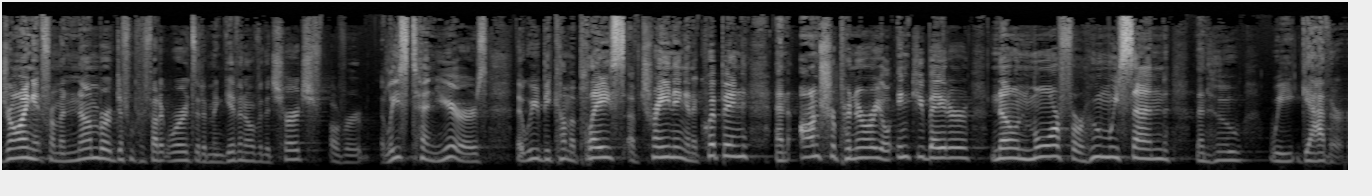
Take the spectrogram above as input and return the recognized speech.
drawing it from a number of different prophetic words that have been given over the church over at least 10 years that we become a place of training and equipping, an entrepreneurial incubator known more for whom we send than who we gather.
